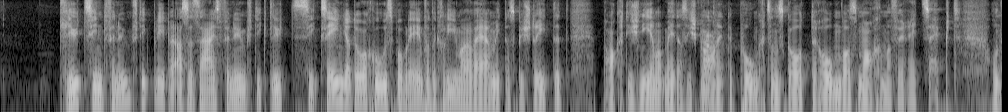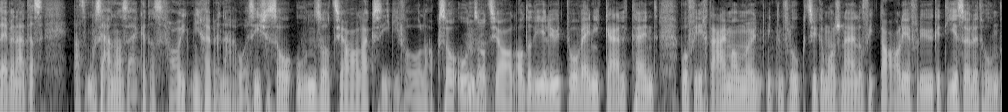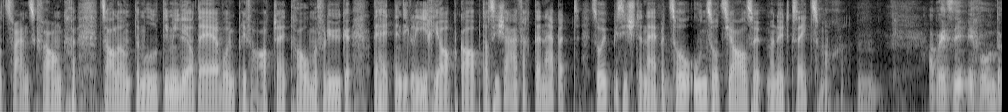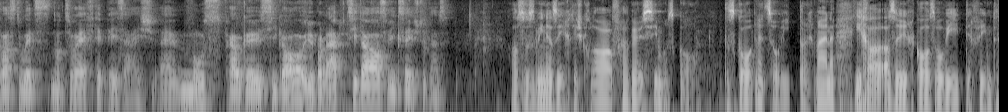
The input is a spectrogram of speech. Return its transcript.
die Leute sind vernünftig geblieben. Also das heisst vernünftig, die Leute sie sehen ja durchaus Probleme von der Klimaerwärmung, das bestreitet praktisch niemand mehr, das ist gar ja. nicht der Punkt, sondern es geht darum, was machen wir für Rezept. Und eben auch das, das muss ich auch noch sagen, das freut mich eben auch. Es ist so unsozial gewesen, die Vorlage. So unsozial. Mhm. Oder die Leute, die wenig Geld haben, die vielleicht einmal mit dem Flugzeug mal schnell auf Italien fliegen, die sollen 120 Franken zahlen und der Multimilliardär, der im Privatjet kann fliegen, der hat dann die gleiche Abgabe. Das ist einfach daneben. So etwas ist daneben. So unsozial sollte man nicht Gesetz machen. Mhm. Aber jetzt nicht mich wundern, was du jetzt noch zur FDP sagst. Äh, muss Frau Gössi gehen? Überlebt sie das? Wie siehst du das? Also aus meiner Sicht ist klar, Frau Gössi muss gehen. Das geht nicht so weiter. Ich meine, ich, also ich gehe so weit, ich finde,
